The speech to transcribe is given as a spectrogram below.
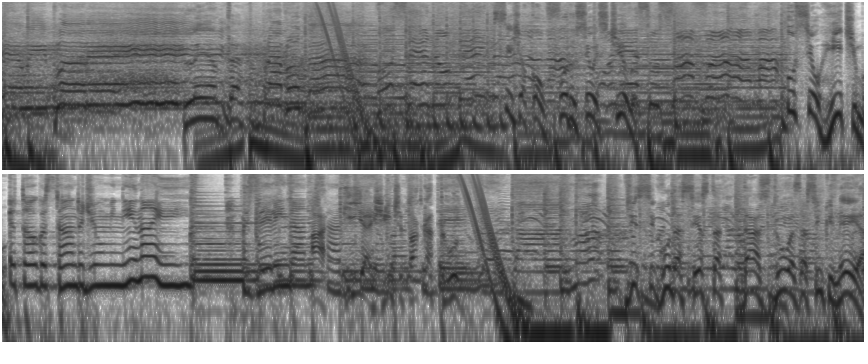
eu implorei lenta, pra voltar. Seja qual for o seu estilo, o seu ritmo. Eu tô gostando de um menino aí, mas ele ainda não sabe Aqui a gente toca tudo. De segunda a sexta, das duas às cinco e meia.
